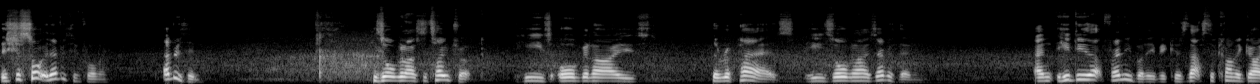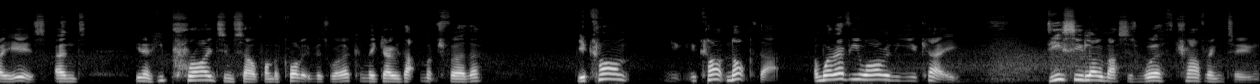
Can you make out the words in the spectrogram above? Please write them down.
He's just sorted everything for me, everything. He's organised the tow truck. He's organised the repairs. He's organised everything. And he'd do that for anybody because that's the kind of guy he is. And, you know, he prides himself on the quality of his work and they go that much further. You can't you can't knock that. And wherever you are in the UK, DC Lomas is worth travelling to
